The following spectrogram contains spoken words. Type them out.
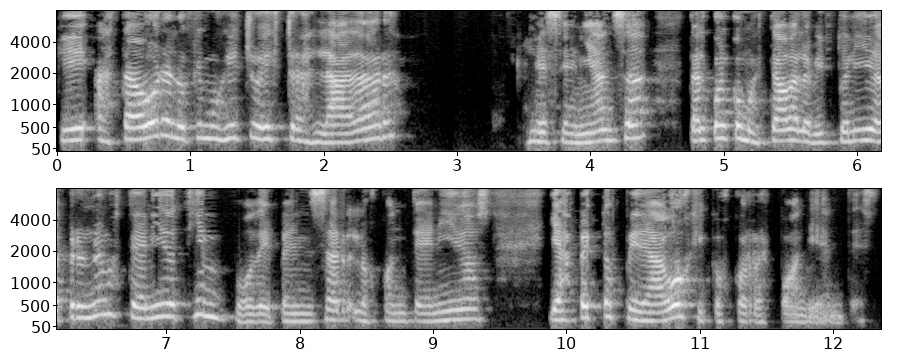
que hasta ahora lo que hemos hecho es trasladar la enseñanza tal cual como estaba la virtualidad, pero no hemos tenido tiempo de pensar los contenidos y aspectos pedagógicos correspondientes.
